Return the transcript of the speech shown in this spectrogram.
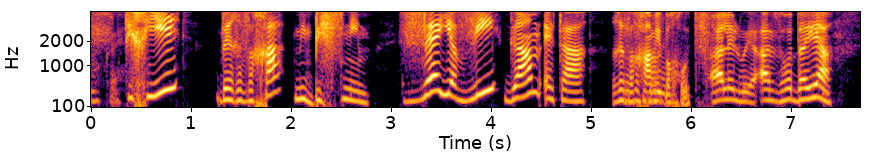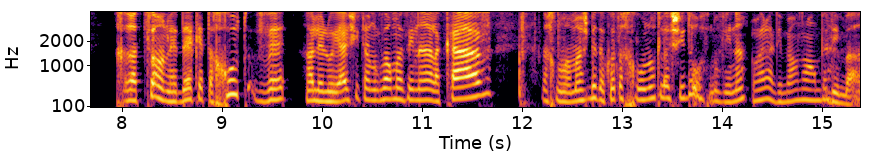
אוקיי. תחיי ברווחה מבפנים. זה יביא גם את הרווחה מבחוץ. הללויה. אז הודיה, רצון לדק את החוט, והללויה. יש איתנו כבר מאזינה על הקו. אנחנו ממש בדקות אחרונות לשידור, את מבינה? וואלה, דיברנו הרבה. דיבר,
